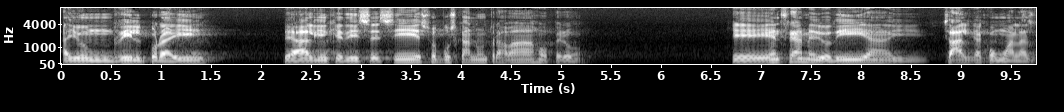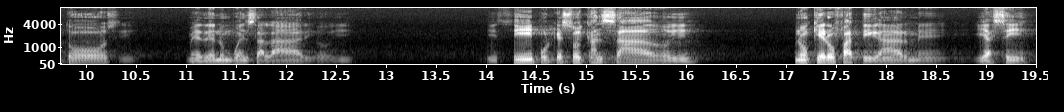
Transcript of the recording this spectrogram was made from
Hay un reel por ahí de alguien que dice, sí, estoy buscando un trabajo, pero que entre al mediodía y salga como a las dos y me den un buen salario y sí, porque estoy cansado y no quiero fatigarme y así.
